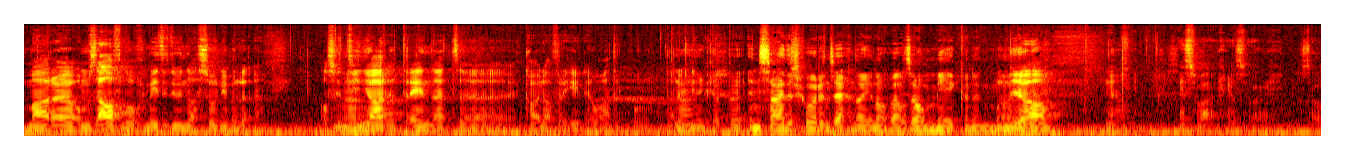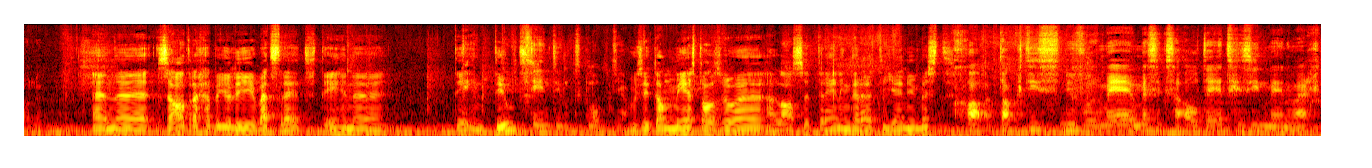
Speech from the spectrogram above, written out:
Maar eh, om zelf nog mee te doen, dat zou niet meer lukken. Als je tien jaar getraind hebt, eh, kan je dat vergeten in waterpolo. Dat ja, ik meer. heb insiders horen zeggen dat je nog wel zou mee kunnen. Maar... Ja, ja. Is waar, is waar. Dat zou wel lukken. En eh, zaterdag hebben jullie wedstrijd tegen, tegen Tielt. Steentielt, klopt, ja. Hoe ziet dan meestal zo eh, een laatste training eruit die jij nu mist? Goh, tactisch, nu voor mij mis ik ze altijd gezien mijn werk.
